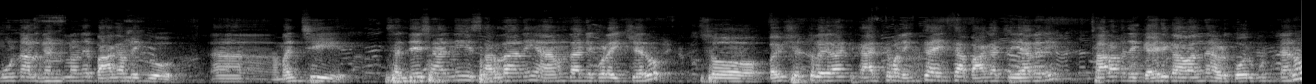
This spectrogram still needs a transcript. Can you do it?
మూడు నాలుగు గంటల్లోనే బాగా మీకు మంచి సందేశాన్ని సరదాని ఆనందాన్ని కూడా ఇచ్చారు. సో భవిష్యత్తులో ఇలాంటి కార్యక్రమాలు ఇంకా ఇంకా బాగా చేయాలని చాలా మంది గైడ్ కావాలని ఆవిడ కోరుకుంటున్నాను.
